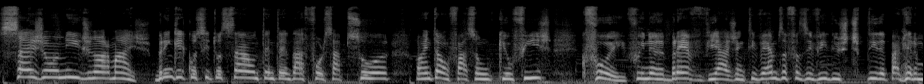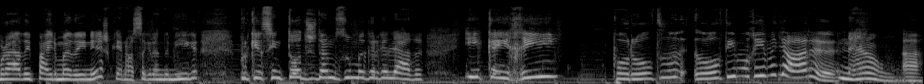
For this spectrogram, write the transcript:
sejam amigos normais, brinquem com a situação, tentem dar força à pessoa, ou então façam o que eu fiz, que foi, fui na breve viagem que tivemos a fazer vídeos de despedida para a minha namorada e para a irmã da Inês, que é a nossa grande amiga, porque assim todos damos uma gargalhada. E quem ri, Por último, ri melhor. não. Ah.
